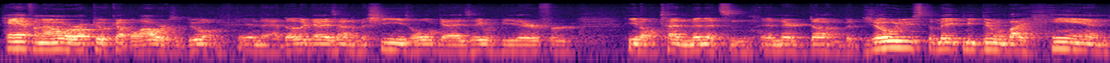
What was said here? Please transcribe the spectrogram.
half an hour up to a couple hours to do them. And uh, the other guys on the machines, old guys, they would be there for, you know, 10 minutes and, and they're done. But Joe used to make me do them by hand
